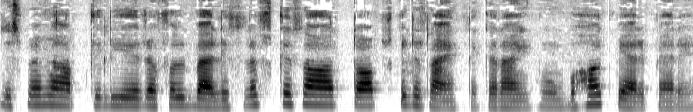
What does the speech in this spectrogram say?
جس میں میں آپ کے لیے رفل بیلی سلیفس کے ساتھ ٹاپس کے ڈیزائنس لے کر آئی ہوں۔ بہت پیارے پیارے۔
